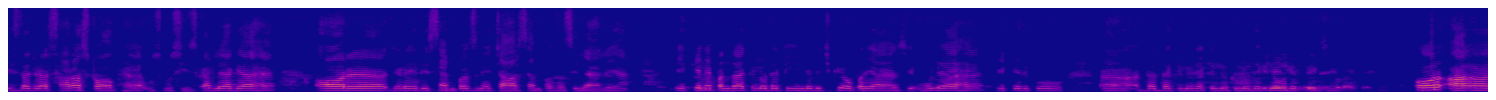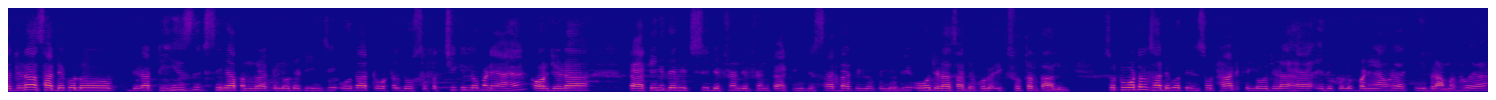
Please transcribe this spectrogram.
ਇਸ ਦਾ ਜਿਹੜਾ ਸਾਰਾ ਸਟਾਕ ਹੈ, ਉਸ ਨੂੰ ਸੀਜ਼ ਕਰ ਲਿਆ ਗਿਆ ਹੈ। ਔਰ ਜਿਹੜੇ ਇਹਦੇ ਸੈਂਪਲਸ ਨੇ, ਚਾਰ ਸੈਂਪਲਸ ਅਸੀਂ ਲੈ ਰਹੇ ਹਾਂ। ਇੱਕ ਇਹਨੇ 15 ਕਿਲੋ ਦੇ ਟੀਨ ਦੇ ਵਿੱਚ ਘਿਓ ਭਰਿਆ ਹੋਇਆ ਸੀ ਉਹ ਲਿਆ ਹੈ ਇੱਕ ਇਹਦੇ ਕੋ ਅੱਧਾ ਅੱਧਾ ਕਿਲੋ ਜਾਂ ਕਿਲੋ ਕਿਲੋ ਦੇ ਘਿਓ ਦੇ ਸੀ। ਔਰ ਜਿਹੜਾ ਸਾਡੇ ਕੋਲੋਂ ਜਿਹੜਾ ਟੀਨਸ ਵਿੱਚ ਸੀਗਾ 15 ਕਿਲੋ ਦੇ ਟੀਨ ਸੀ ਉਹਦਾ ਟੋਟਲ 225 ਕਿਲੋ ਬਣਿਆ ਹੈ ਔਰ ਜਿਹੜਾ ਪੈਕਿੰਗ ਦੇ ਵਿੱਚ ਸੀ ਡਿਫਰੈਂਟ ਡਿਫਰੈਂਟ ਪੈਕਿੰਗ ਜਿਸ ਅੱਧਾ ਕਿਲੋ ਕਿਲੋ ਦੀ ਉਹ ਜਿਹੜਾ ਸਾਡੇ ਕੋਲ 143 ਸੋ ਟੋਟਲ ਸਾਡੇ ਕੋਲ 368 ਕਿਲੋ ਜਿਹੜਾ ਹੈ ਇਹਦੇ ਕੋਲ ਬਣਿਆ ਹੋਇਆ ਕੀ ਬਰਾਮਦ ਹੋਇਆ।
